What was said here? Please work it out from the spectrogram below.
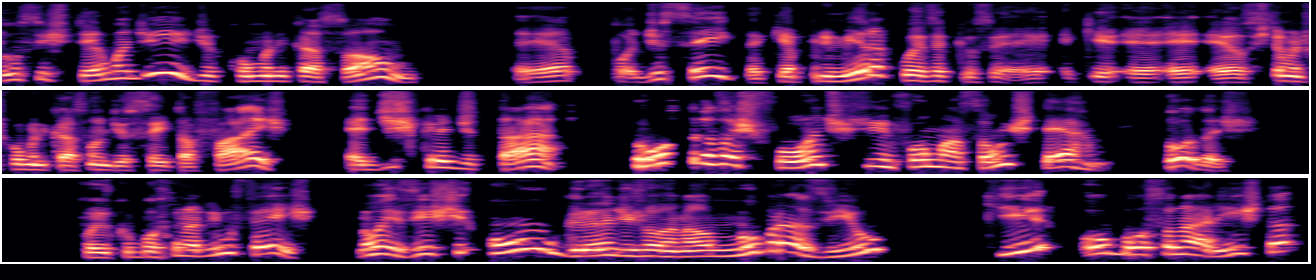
de um sistema de, de comunicação é, de seita, que a primeira coisa que, você, é, que é, é, é, o sistema de comunicação de seita faz é descreditar todas as fontes de informação externa, todas. Foi o que o bolsonarismo fez. Não existe um grande jornal no Brasil que o bolsonarista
